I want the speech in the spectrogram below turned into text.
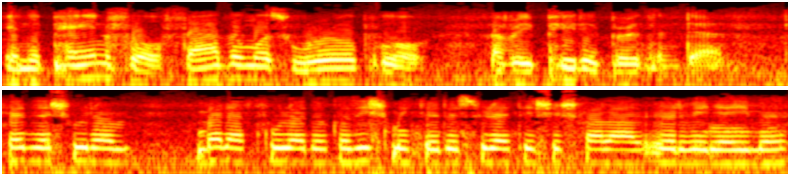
in the painful, fathomless whirlpool of repeated birth and death. Kedves Uram, belefulladok az ismétlődő születés és halál örvényeibe.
